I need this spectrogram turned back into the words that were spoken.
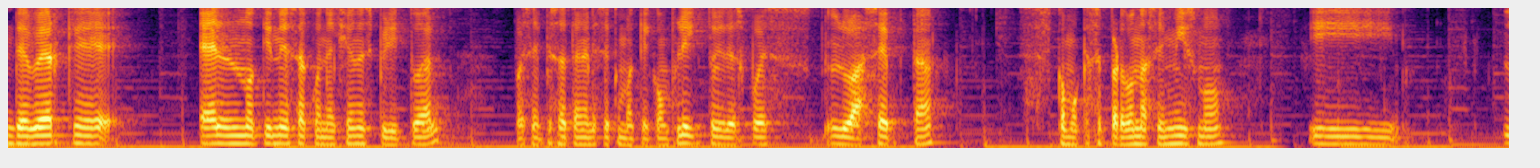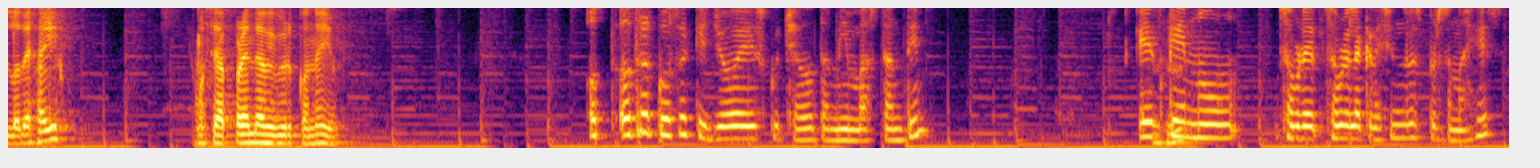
de ver que él no tiene esa conexión espiritual, pues empieza a tener ese como que conflicto y después lo acepta, como que se perdona a sí mismo y lo deja ir. O sea, aprende a vivir con ello. Otra cosa que yo he escuchado también bastante es que no, sobre, sobre la creación de los personajes,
